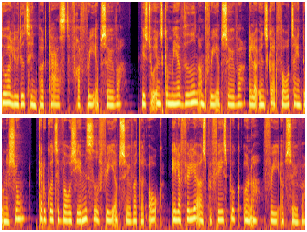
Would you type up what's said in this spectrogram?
Du har lyttet til en podcast fra Free Observer. Hvis du ønsker mere viden om Free Observer eller ønsker at foretage en donation, kan du gå til vores hjemmeside freeobserver.org eller følge os på Facebook under Free Observer.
